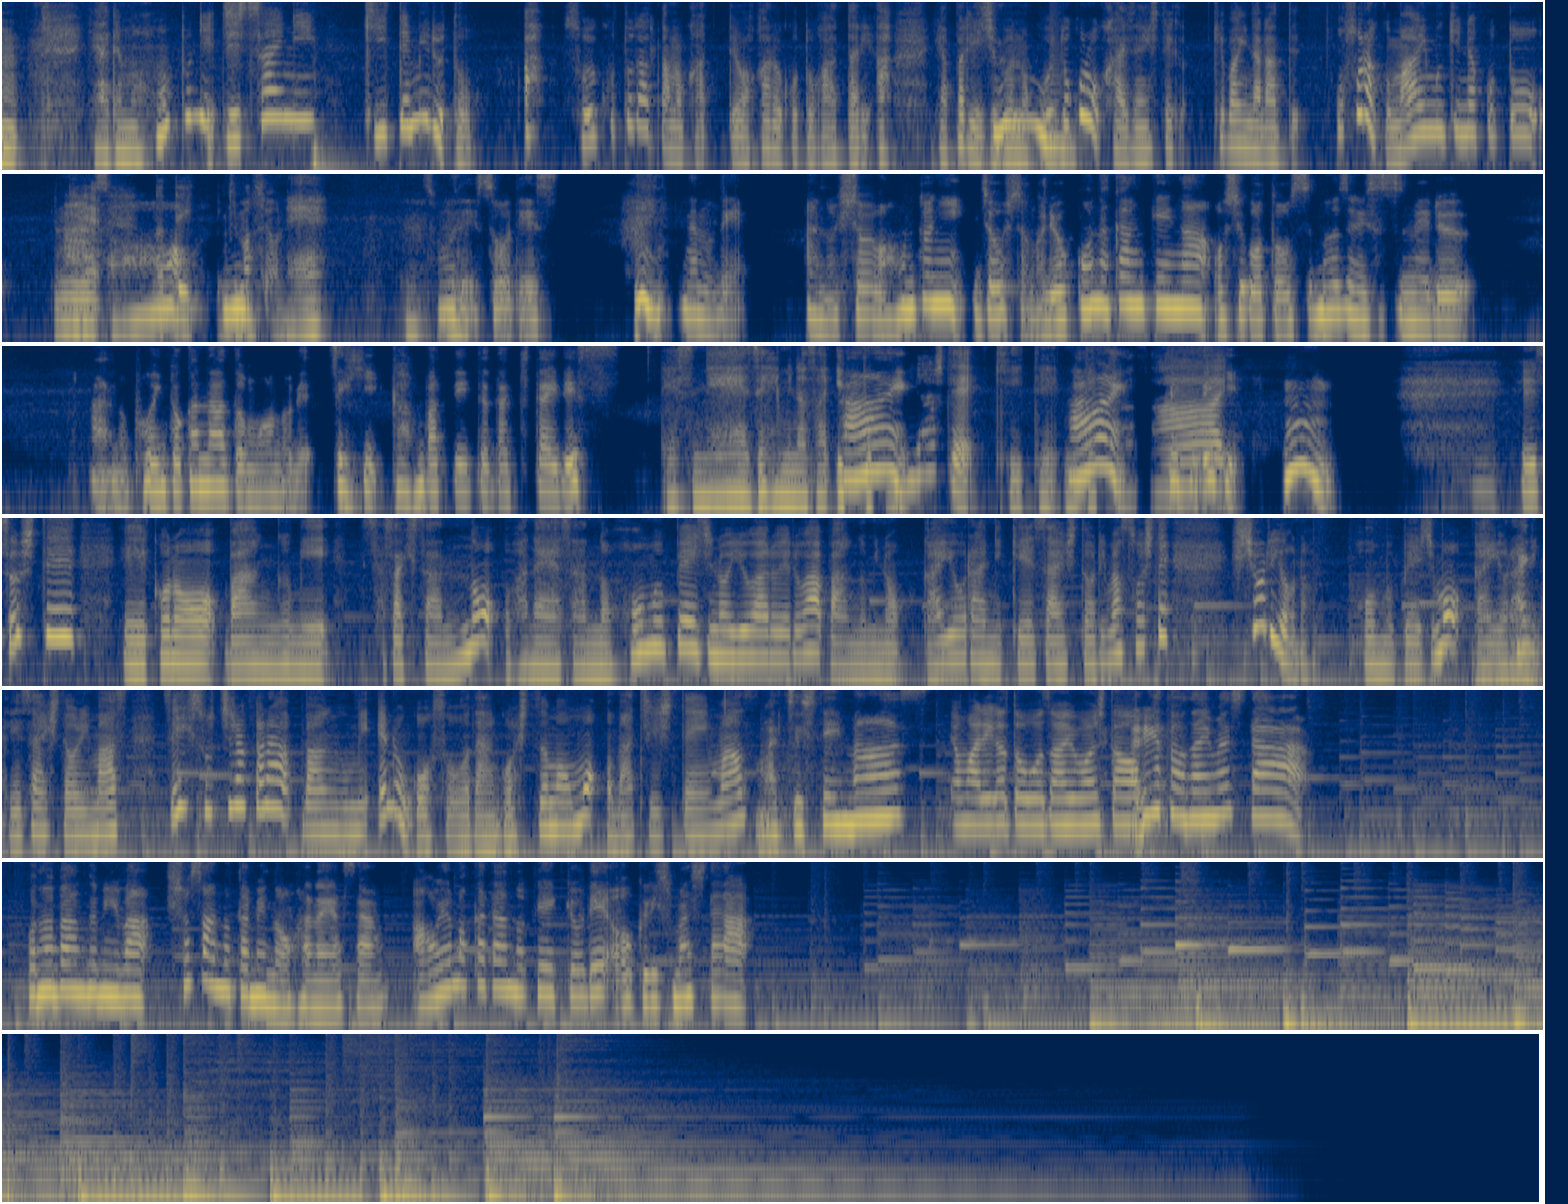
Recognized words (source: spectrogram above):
ん。いや、でも本当に実際に聞いてみると、あ、そういうことだったのかって分かることがあったり、あ、やっぱり自分のこういうところを改善していけばいいんだなって、うん、おそらく前向きなことにね、なっていきますよね。うん、そうです、そうです。なので、あの、秘書は本当に上司との良好な関係がお仕事をスムーズに進める、あの、ポイントかなと思うので、ぜひ頑張っていただきたいです。ですね。ぜひ皆さん一歩踏み出して聞いてみてください。はい、ぜひぜひ。うん。えそして、えー、この番組、佐々木さんのお花屋さんのホームページの URL は番組の概要欄に掲載しております。そして、秘書利用のホームページも概要欄に掲載しております。はい、ぜひそちらから番組へのご相談、ご質問もお待ちしています。お待ちしています。今日もありがとうございました。ありがとうございました。この番組は、秘書さんのためのお花屋さん、青山花壇の提供でお送りしました。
